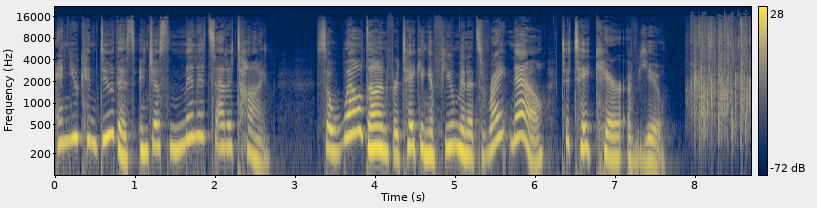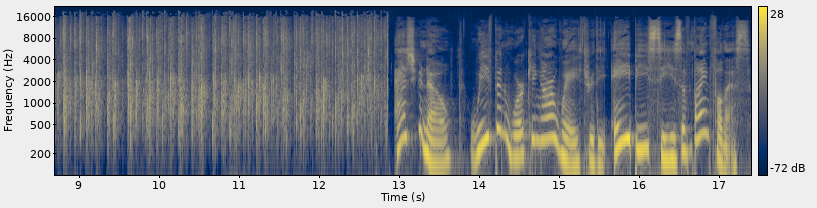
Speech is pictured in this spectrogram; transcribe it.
And you can do this in just minutes at a time. So well done for taking a few minutes right now to take care of you. As you know, we've been working our way through the ABCs of mindfulness.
